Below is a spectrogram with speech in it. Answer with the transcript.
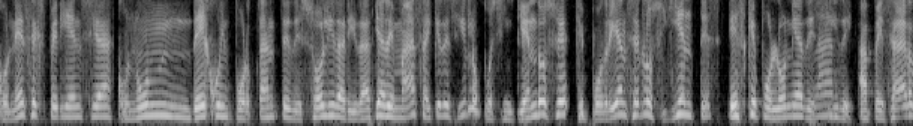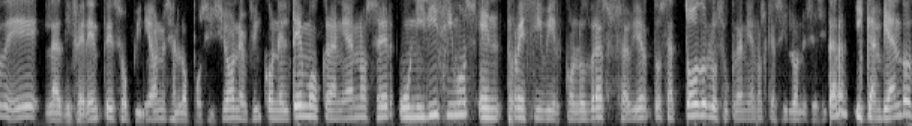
con esa experiencia, con un dejo importante de solidaridad y además, hay que decirlo, pues sintiéndose que podrían ser los siguientes, es que Polonia decide, claro. a pesar de las diferentes opiniones en la oposición, en fin, con el tema ucraniano, ser unidísimos en recibir con los brazos abiertos a todos los ucranianos que así lo necesitaran y cambiando,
